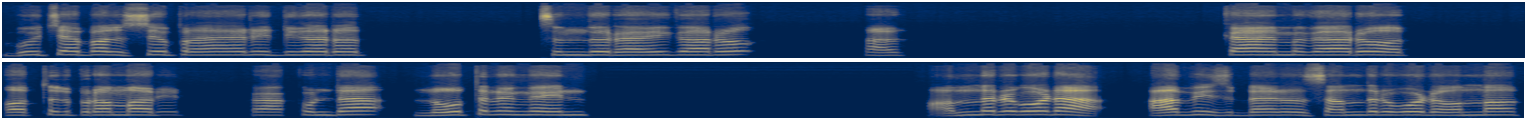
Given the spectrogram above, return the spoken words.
బూచేపల్లి శివప్రసాదరెడ్డి గారు సింధు రవి గారు కాయమ్మ గారు భక్తుల ప్రమారి కాకుండా నూతనంగా అందరూ కూడా ఆఫీస్ బేరర్స్ అందరూ కూడా ఉన్నారు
